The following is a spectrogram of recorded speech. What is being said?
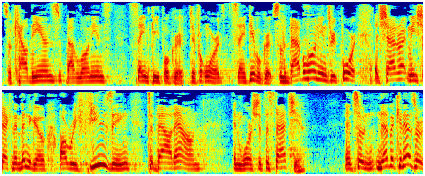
So Chaldeans, Babylonians, same people group. Different words, but same people group. So the Babylonians report that Shadrach, Meshach, and Abednego are refusing to bow down and worship the statue. And so Nebuchadnezzar,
